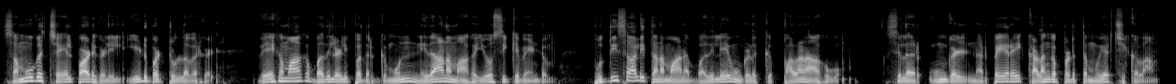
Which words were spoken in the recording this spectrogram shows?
சமூக செயல்பாடுகளில் ஈடுபட்டுள்ளவர்கள் வேகமாக பதிலளிப்பதற்கு முன் நிதானமாக யோசிக்க வேண்டும். புத்திசாலித்தனமான பதிலே உங்களுக்கு பலனாகவும் சிலர் உங்கள் நற்பெயரை களங்கப்படுத்த முயற்சிக்கலாம்.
